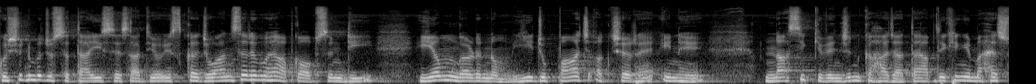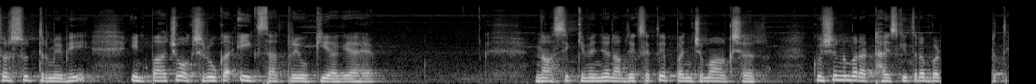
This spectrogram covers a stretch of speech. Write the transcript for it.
क्वेश्चन नंबर जो सत्ताईस है साथियों, इसका जो आंसर है वो है आपका ऑप्शन डी यम गणनम ये जो पाँच अक्षर हैं, इन्हें नासिक के व्यंजन कहा जाता है। आप देखेंगे महेश्वर सूत्र में भी इन पाँचों अक्षरों का एक साथ प्रयोग किया गया है। नासिक के व्यंजन आप देख सकते हैं पंचमा अक्षर क्वेश्चन नंबर अट्ठाईस की तरफ़ बढ़ते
